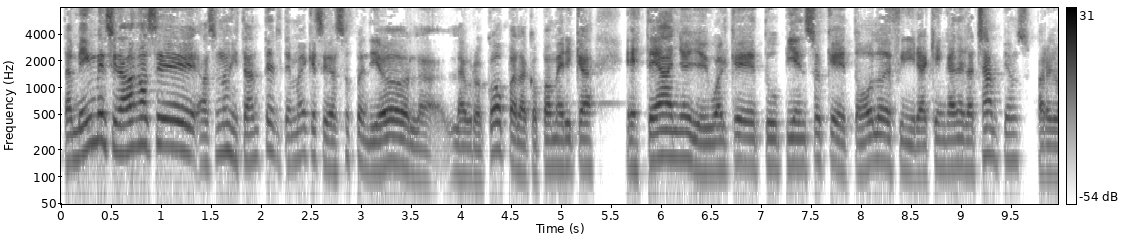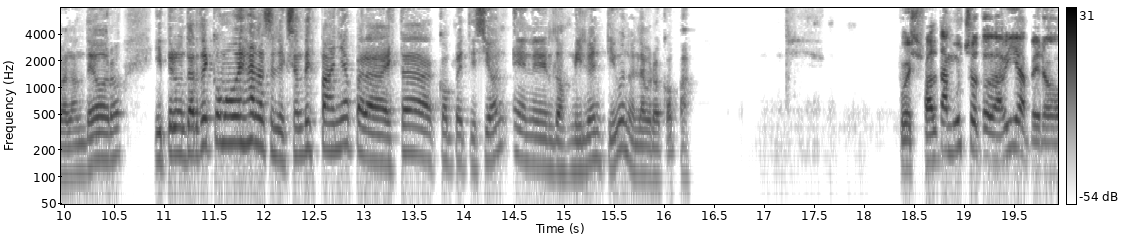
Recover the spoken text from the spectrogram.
También mencionabas hace, hace unos instantes el tema de que se había suspendido la, Eurocopa, la Copa América este año. Yo igual que tú pienso que todo lo definirá quien gane la Champions para el Balón de Oro. Y preguntarte cómo ves a la selección de España para esta competición en el 2021, en la Eurocopa. Pues falta mucho todavía, pero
